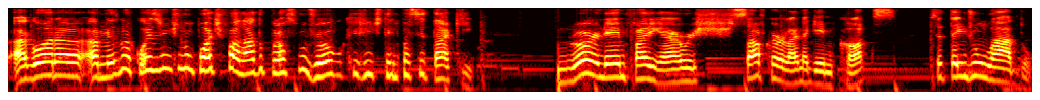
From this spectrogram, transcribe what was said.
Agora, a mesma coisa a gente não pode falar do próximo jogo que a gente tem para citar aqui. Notre Dame Fighting Irish, South Carolina Gamecocks. Você tem de um lado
